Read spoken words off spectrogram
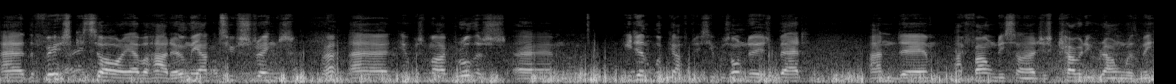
Uh, the first guitar I ever had only had two strings. Uh, it was my brother's. Um, he didn't look after it. It was under his bed, and um, I found it and I just carried it around with me.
